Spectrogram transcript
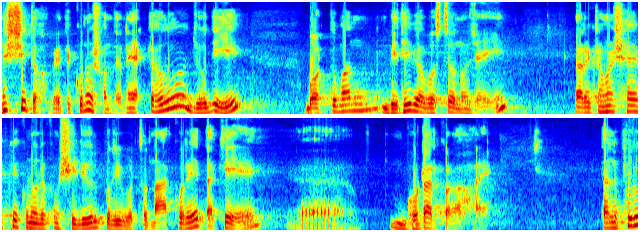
নিশ্চিত হবে, এতে কোনো সন্দেহ নেই। একটা হলো, যদি বর্তমান বিধি ব্যবস্থা অনুযায়ী তারেক রহমান সাহেবকে কোনো রকম শিডিউল পরিবর্তন না করে তাকে ভোটার করা হয়, তাহলে পুরো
